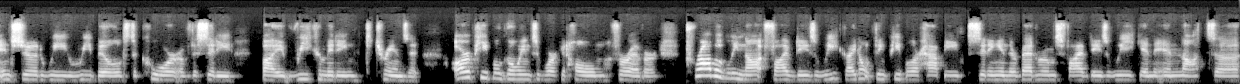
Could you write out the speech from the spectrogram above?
and should we rebuild the core of the city by recommitting to transit? Are people going to work at home forever? Probably not five days a week. I don't think people are happy sitting in their bedrooms five days a week and, and not, uh,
